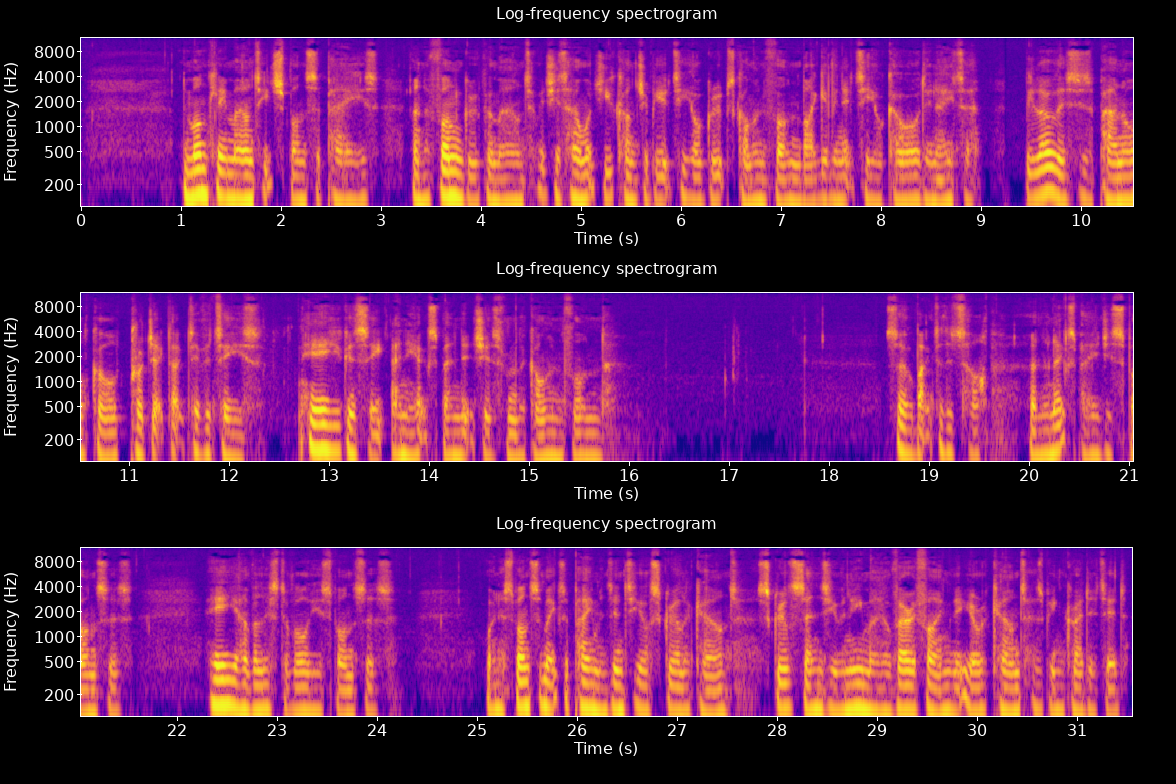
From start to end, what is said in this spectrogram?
The monthly amount each sponsor pays and the fund group amount which is how much you contribute to your group's common fund by giving it to your coordinator. Below this is a panel called Project Activities. Here you can see any expenditures from the common fund. So back to the top and the next page is sponsors. Here you have a list of all your sponsors. When a sponsor makes a payment into your Skrill account, Skrill sends you an email verifying that your account has been credited.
